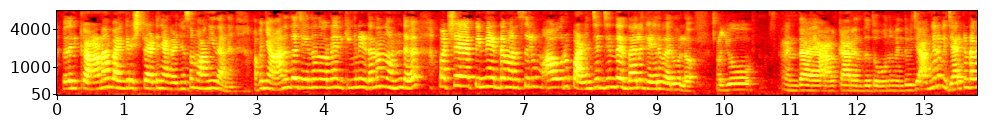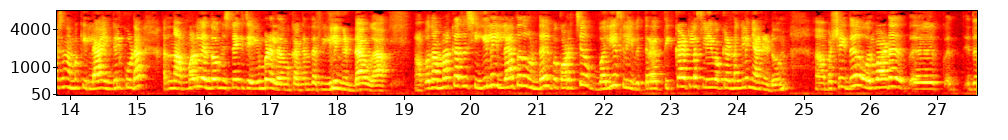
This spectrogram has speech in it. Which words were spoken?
അപ്പൊ അതെനിക്ക് കാണാൻ ഭയങ്കര ഇഷ്ടമായിട്ട് ഞാൻ കഴിഞ്ഞ ദിവസം വാങ്ങിയതാണ്. അപ്പൊ ഞാനെന്താ ചെയ്യുന്നതെന്ന് പറഞ്ഞാൽ എനിക്കിങ്ങനെ ഇടണം എന്നുണ്ട് പക്ഷെ പിന്നെ എന്റെ മനസ്സിലും ആ ഒരു പഴഞ്ചൻ ചിന്ത എന്തായാലും കയറി വരുമല്ലോ. അയ്യോ എന്താ ആൾക്കാർ എന്ത് തോന്നും എന്ത് വിചാ അങ്ങനെ വിചാരിക്കേണ്ട ആവശ്യം നമുക്കില്ല. എങ്കിൽ കൂടെ അത് നമ്മളും എന്തോ മിസ്റ്റേക്ക് ചെയ്യുമ്പോഴല്ലേ നമുക്ക് അങ്ങനത്തെ ഫീലിംഗ് ഉണ്ടാവുക. അപ്പൊ അത് ശീലം ഇല്ലാത്തത് കൊണ്ട് ഇപ്പൊ കുറച്ച് വലിയ സ്ലീവ് ഇത്ര തിക്കായിട്ടുള്ള സ്ലീവ് ഒക്കെ ഉണ്ടെങ്കിൽ ഞാൻ ഇടും. പക്ഷെ ഇത് ഒരുപാട് ഇത്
